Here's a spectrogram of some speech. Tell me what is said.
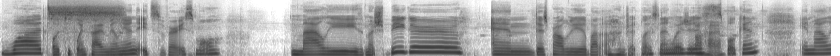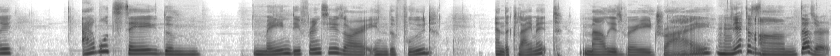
What? or two point five million. It's very small. Mali is much bigger, and there's probably about hundred plus languages Okay. spoken in Mali. I would say the main differences are in the food and the climate. Mali is very dry. Mhm, Yeah, because um, desert.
